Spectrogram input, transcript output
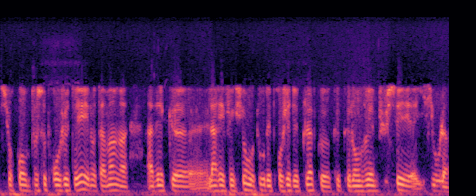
sur quoi on peut se projeter et notamment euh, avec euh, la réflexion autour des projets de clubs que, que, que l'on veut impulser ici ou là.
